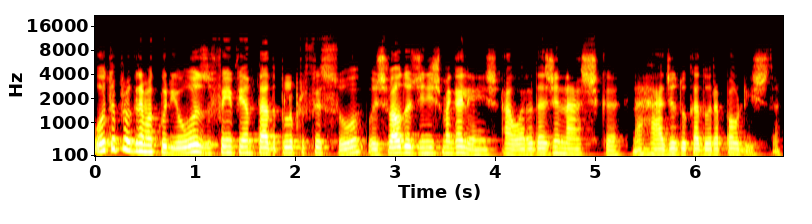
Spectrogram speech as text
Outro programa curioso foi inventado pelo professor Oswaldo Diniz Magalhães, A Hora da Ginástica, na Rádio Educadora Paulista.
